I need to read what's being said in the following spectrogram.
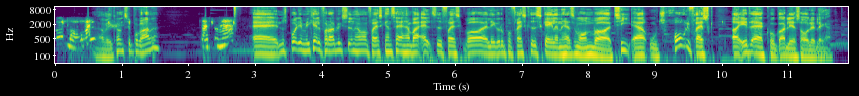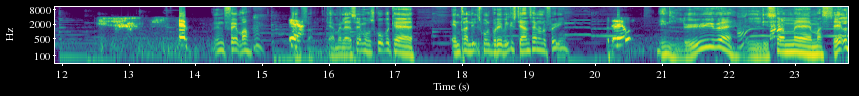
Godmorgen. Og velkommen til programmet. Tak skal du have. Uh, nu spurgte jeg Michael for et øjeblik siden, han var frisk. Han sagde, at han var altid frisk. Hvor øh, ligger du på friskhedsskalaen her til morgen, hvor 10 er utrolig frisk, og 1 er kunne godt lide at sove lidt længere? Fem. En femmer. Mm. Ja, Så, ja, men lad os se, om horoskopet kan ændre en lille smule på det. Hvilke stjernetegn er du født i? løv. En løve, ligesom uh, mig selv.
